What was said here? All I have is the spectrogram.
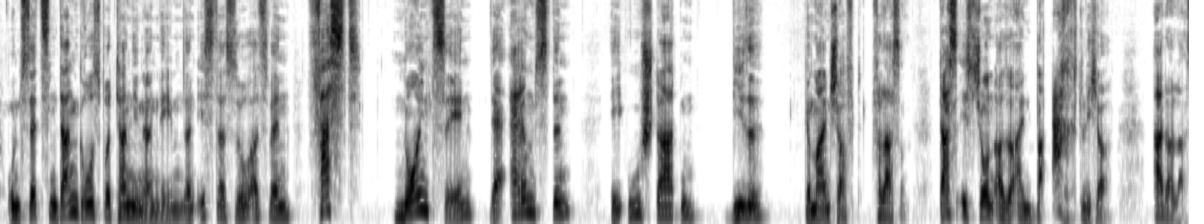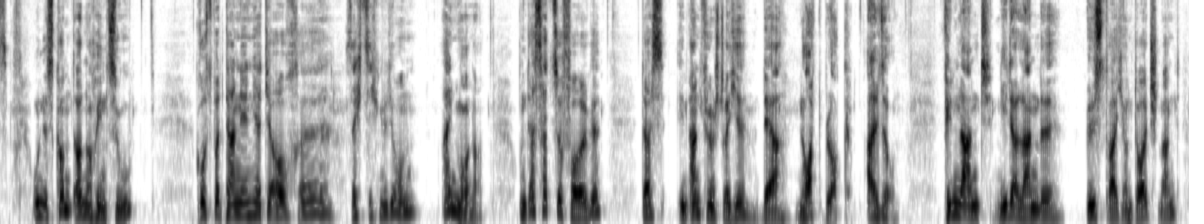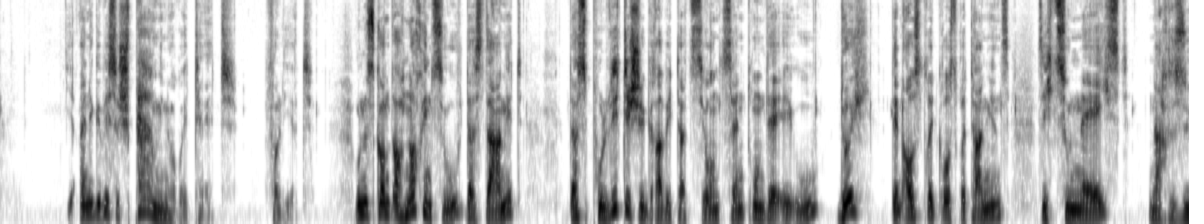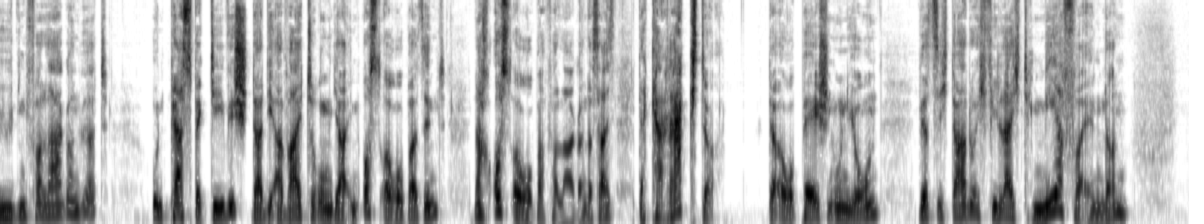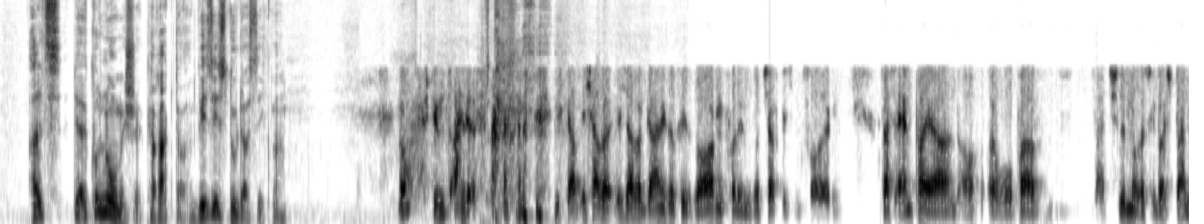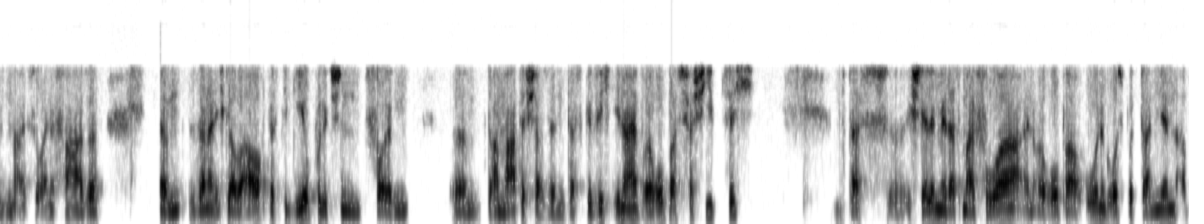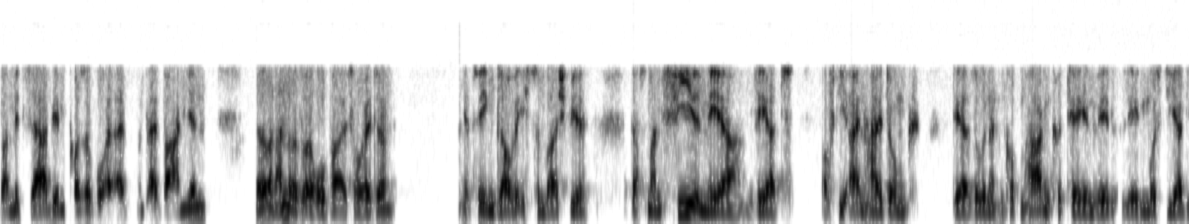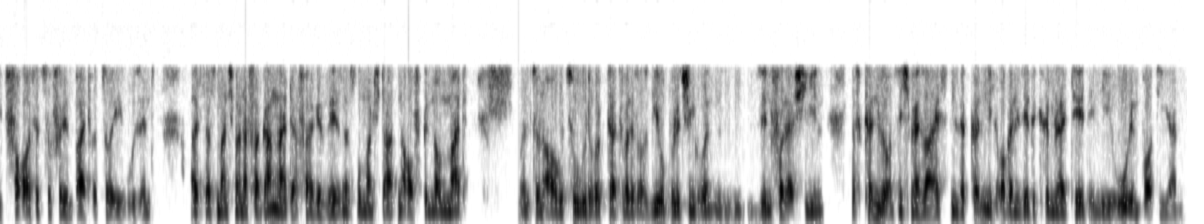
und setzen dann Großbritannien daneben, dann ist das so, als wenn fast 19 der ärmsten EU-Staaten diese Gemeinschaft verlassen. Das ist schon also ein beachtlicher Aderlass. Und es kommt auch noch hinzu, Großbritannien hat ja auch äh, 60 Millionen Einwohner. Und das hat zur Folge, dass in Anführungsstriche der Nordblock, also Finnland, Niederlande, Österreich und Deutschland, eine gewisse Sperrminorität verliert. Und es kommt auch noch hinzu, dass damit das politische Gravitationszentrum der EU durch den Austritt Großbritanniens sich zunächst nach Süden verlagern wird und perspektivisch, da die Erweiterungen ja in Osteuropa sind, nach Osteuropa verlagern. Das heißt, der Charakter der Europäischen Union wird sich dadurch vielleicht mehr verändern als der ökonomische Charakter. Wie siehst du das, Sigmar? Ja, stimmt alles. ich glaube, ich habe, ich habe gar nicht so viel Sorgen vor den wirtschaftlichen Folgen das Empire und auch Europa hat Schlimmeres überstanden als so eine Phase, ähm, sondern ich glaube auch, dass die geopolitischen Folgen ähm, dramatischer sind. Das Gewicht innerhalb Europas verschiebt sich. Das, äh, ich stelle mir das mal vor, ein Europa ohne Großbritannien, aber mit Serbien, Kosovo und Albanien. Das ist ein anderes Europa als heute. Deswegen glaube ich zum Beispiel, dass man viel mehr Wert auf die Einhaltung der sogenannten Kopenhagen-Kriterien legen muss, die ja die Voraussetzung für den Beitritt zur EU sind, als das manchmal in der Vergangenheit der Fall gewesen ist, wo man Staaten aufgenommen hat und so ein Auge zugedrückt hat, weil es aus geopolitischen Gründen sinnvoll erschien. Das können wir uns nicht mehr leisten. Wir können nicht organisierte Kriminalität in die EU importieren.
